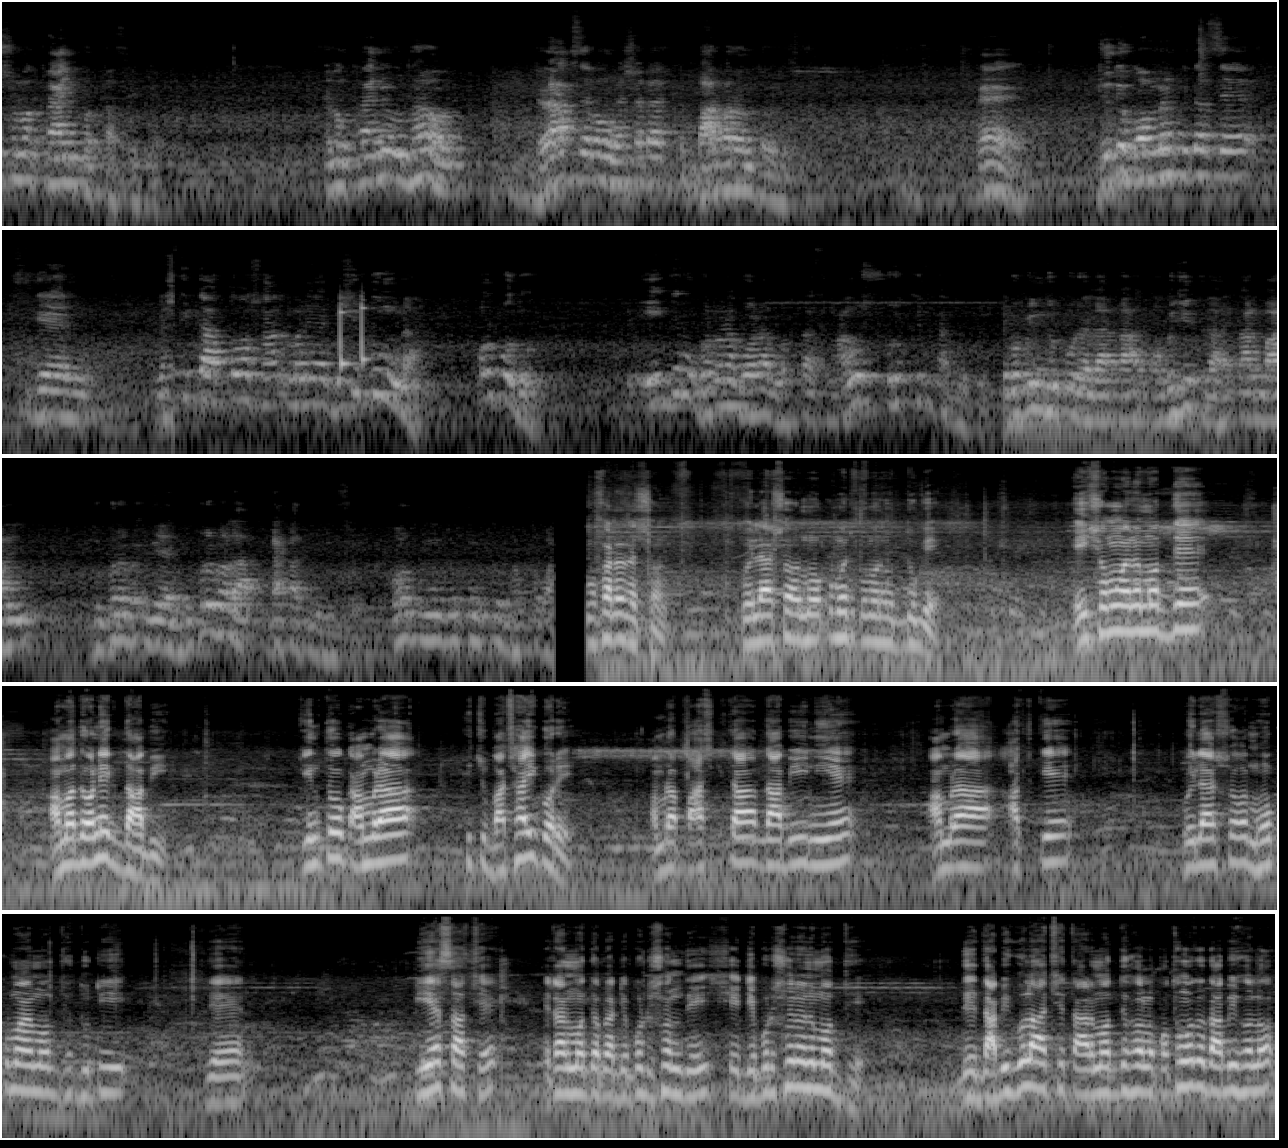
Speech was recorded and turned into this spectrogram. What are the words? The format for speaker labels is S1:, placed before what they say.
S1: বিভিন্ন সময় ক্রাইম করতেছে এবং ক্রাইমের উদাহরণ ড্রাগস এবং নেশাটা খুব বারবারন্ত হয়েছে। হ্যাঁ যদিও গভর্নমেন্ট করতেছে যে নেশাটিকা তো মানে বেশি দূর না অল্প দূর। এই যে ঘটনা ঘটা ঘটতেছে মানুষ সুরক্ষিত থাকবে? গোবিন্দপুর এলাকা অভিজিৎ রায় তার বাড়ি দুপুরে ইয়ে, দুপুরবেলা ডাকাতি হয়েছে। কোন কিন্তু কৈলাসহর মহকুমার কুমার উদ্যোগে। এই সময়ের মধ্যে আমাদের অনেক দাবি। কিন্তু আমরা কিছু বাছাই করে আমরা পাঁচটা দাবি নিয়ে আমরা আজকে কৈলাসহর মহকুমার মধ্যে দুটি যে পিএস আছে, এটার মধ্যে আমরা ডেপুটেশন দিই। সেই ডেপুটেশনের মধ্যে যে দাবিগুলো আছে, তার মধ্যে হলো, প্রথমত দাবি হলো,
